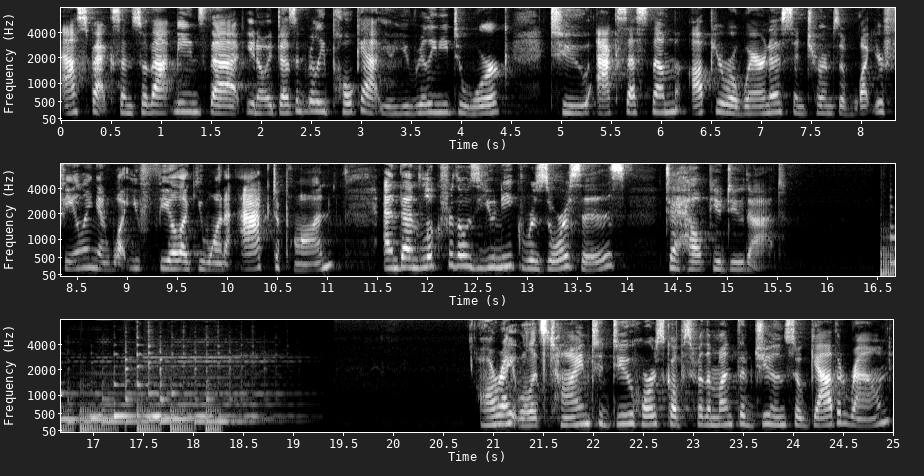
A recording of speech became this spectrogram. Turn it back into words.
aspects. And so that means that, you know, it doesn't really poke at you. You really need to work to access them, up your awareness in terms of what you're feeling and what you feel like you want to act upon. And then look for those unique resources to help you do that. All right, well, it's time to do horoscopes for the month of June. So gather round.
